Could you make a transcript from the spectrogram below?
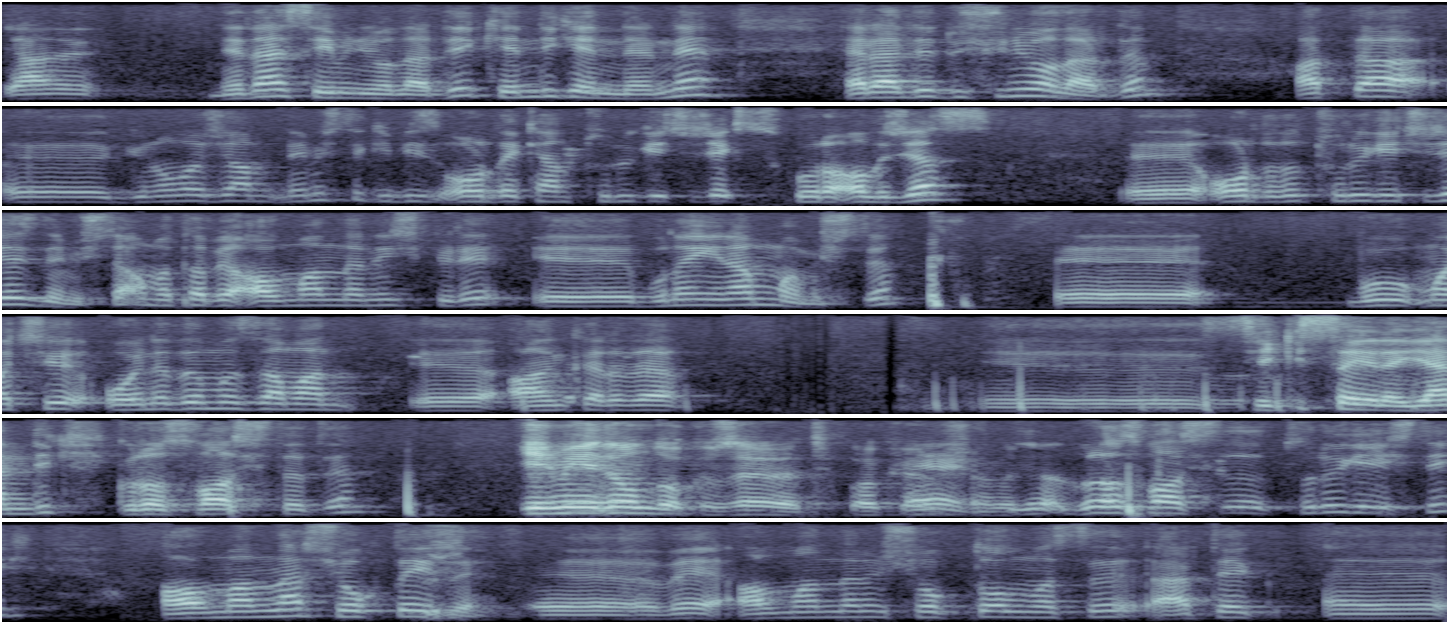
yani neden seviniyorlar diye kendi kendilerine herhalde düşünüyorlardı. Hatta e, Günol Hocam demişti ki biz oradayken turu geçecek skoru alacağız. E, orada da turu geçeceğiz demişti. Ama tabii Almanların hiçbiri e, buna inanmamıştı. E, bu maçı oynadığımız zaman e, Ankara'da e, 8 sayıyla yendik Grosswaldstadt'ı. 27-19 evet bakıyorum Evet, şu anda. Grosswaldstadt'ı turu geçtik. Almanlar şoktaydı. E, ve Almanların şokta olması artık e,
